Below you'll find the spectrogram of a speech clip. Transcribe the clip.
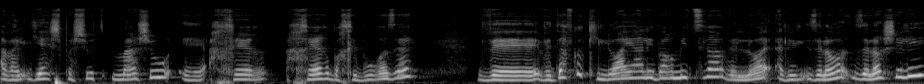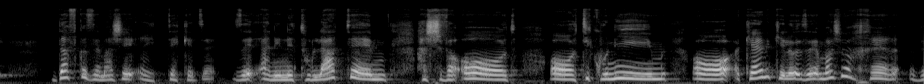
אבל יש פשוט משהו אה, אחר, אחר בחיבור הזה, ו, ודווקא כי לא היה לי בר מצווה, ולא, אני, זה, לא, זה לא שלי, דווקא זה מה שריתק את זה. זה אני נטולת אה, השוואות, או תיקונים, או כן, כאילו זה משהו אחר, ו,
